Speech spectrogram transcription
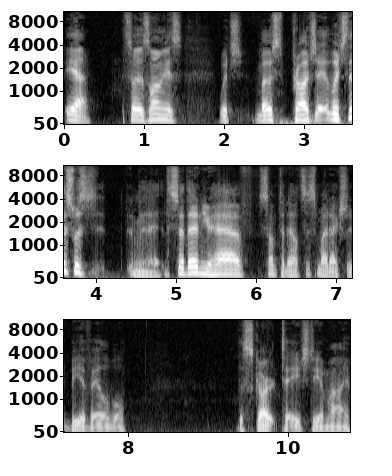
Yeah. So as long as which most project which this was Hmm. so then you have something else. This might actually be available. The SCART to HDMI.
